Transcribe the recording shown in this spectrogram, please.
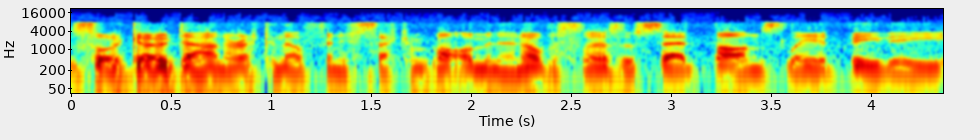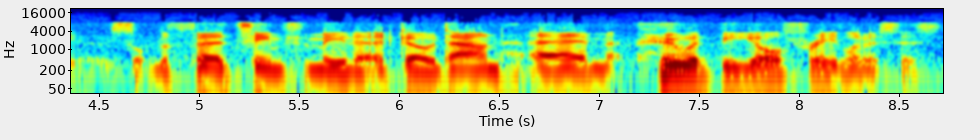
sort of go down. I reckon they'll finish second bottom, and then obviously, as I've said, Barnsley would be the sort of the third team for me that would go down. Um, who would be your three, Lewis's?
